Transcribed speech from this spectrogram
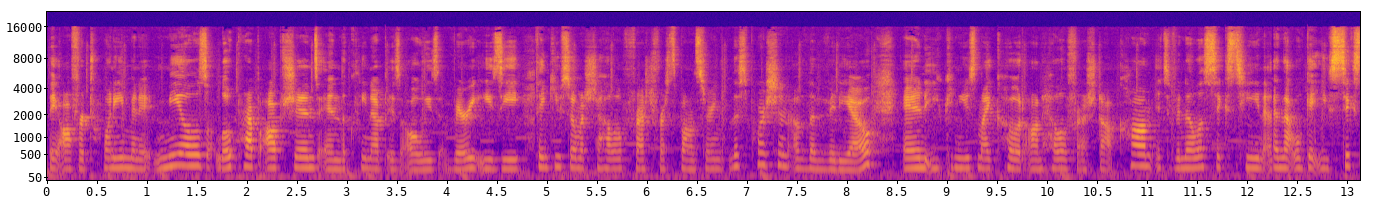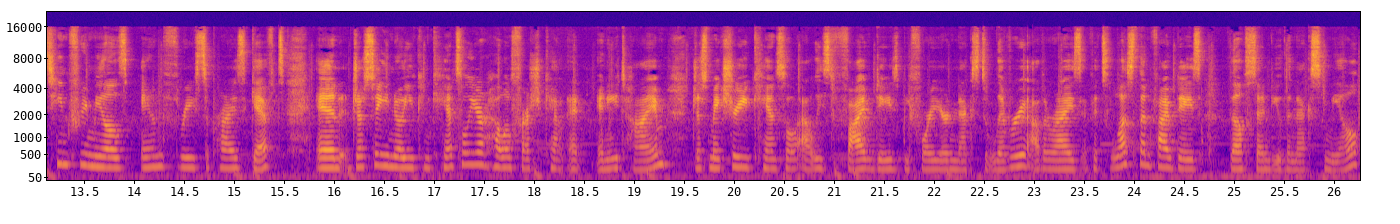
They offer 20 minute meals, low prep options, and the cleanup is always very easy. Thank you so much to HelloFresh for sponsoring this portion of the video. And you can use my code on HelloFresh.com. It's vanilla16, and that will get you 16 free meals and three surprise gifts. And just so you know, you can cancel your HelloFresh account at any time. Just make sure you cancel at least five days before your next delivery. Otherwise, if it's less than five days, they'll send you the next meal.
